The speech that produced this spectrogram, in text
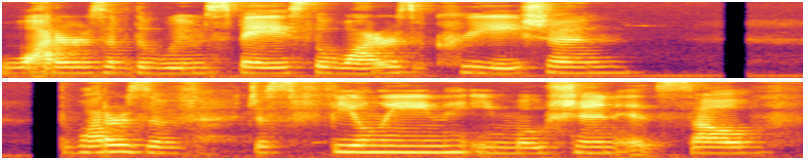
waters of the womb space, the waters of creation, the waters of just feeling emotion itself,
